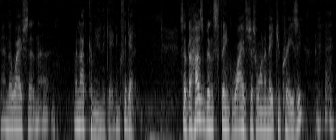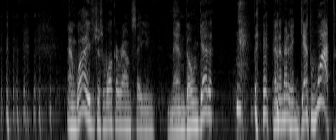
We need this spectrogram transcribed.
And the wife said, no, We're not communicating. Forget it. So the husbands think wives just want to make you crazy. and wives just walk around saying, Men don't get it. and the men say, Get what?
